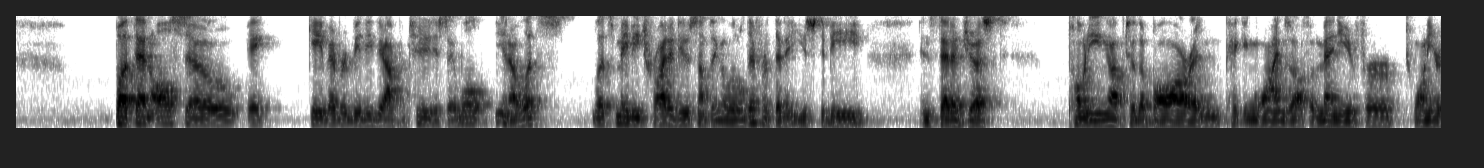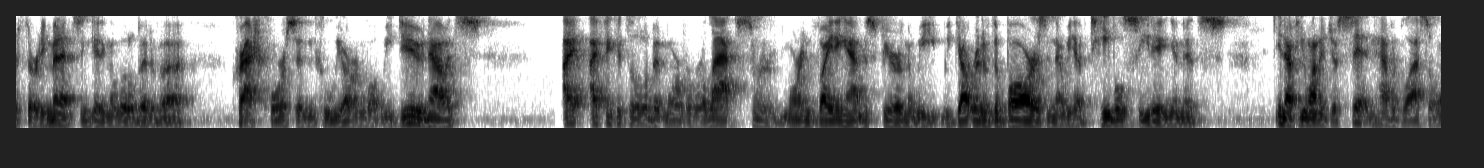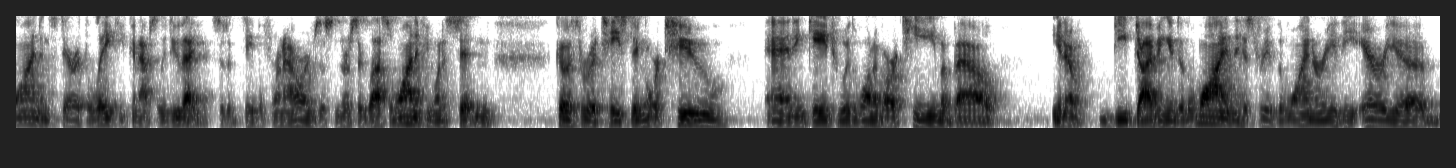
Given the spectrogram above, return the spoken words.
But then also it gave everybody the opportunity to say, well, you know, let's let's maybe try to do something a little different than it used to be instead of just ponying up to the bar and picking wines off a menu for 20 or 30 minutes and getting a little bit of a crash course in who we are and what we do. Now it's I, I think it's a little bit more of a relaxed, sort of more inviting atmosphere, and that we we got rid of the bars, and then we have table seating, and it's you know, if you want to just sit and have a glass of wine and stare at the lake, you can absolutely do that. You can sit at the table for an hour and just nurse a glass of wine. If you want to sit and go through a tasting or two and engage with one of our team about, you know, deep diving into the wine, the history of the winery, the area,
